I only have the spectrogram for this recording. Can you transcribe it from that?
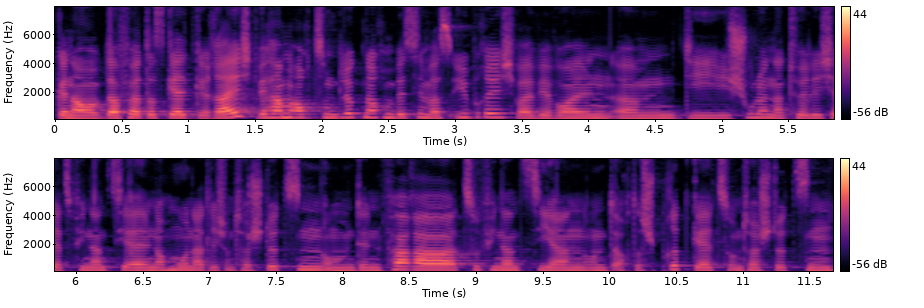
Genau, dafür hat das Geld gereicht. Wir haben auch zum Glück noch ein bisschen was übrig, weil wir wollen ähm, die Schule natürlich jetzt finanziell noch monatlich unterstützen, um den Pfarrer zu finanzieren und auch das Spritgeld zu unterstützen.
